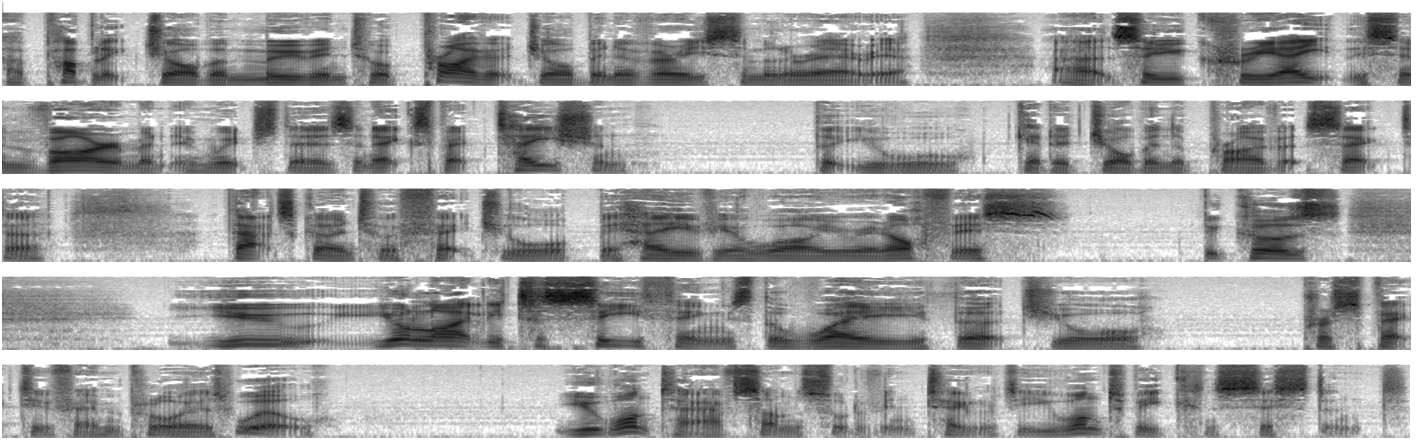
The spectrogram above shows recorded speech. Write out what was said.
a public job and move into a private job in a very similar area. Uh, so you create this environment in which there's an expectation that you will get a job in the private sector. That's going to affect your behaviour while you're in office because you you're likely to see things the way that your prospective employers will. You want to have some sort of integrity. You want to be consistent.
